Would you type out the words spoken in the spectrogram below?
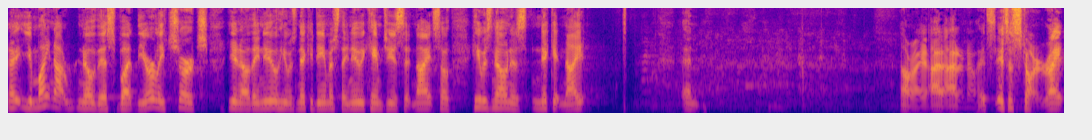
Now, you might not know this, but the early church, you know, they knew he was Nicodemus. They knew he came to Jesus at night. So he was known as Nick at night. And, all right, I, I don't know. It's, it's a start, right?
